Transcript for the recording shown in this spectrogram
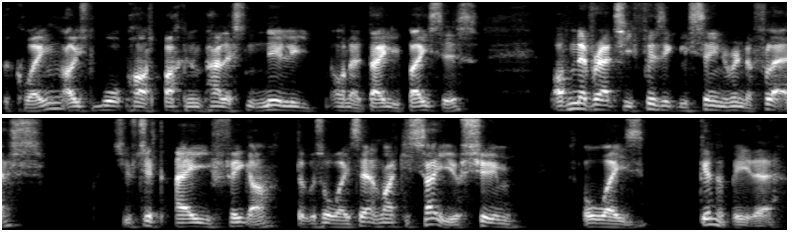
the Queen. I used to walk past Buckingham Palace nearly on a daily basis. I've never actually physically seen her in the flesh. She was just a figure that was always there. And like you say, you assume it's always going to be there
